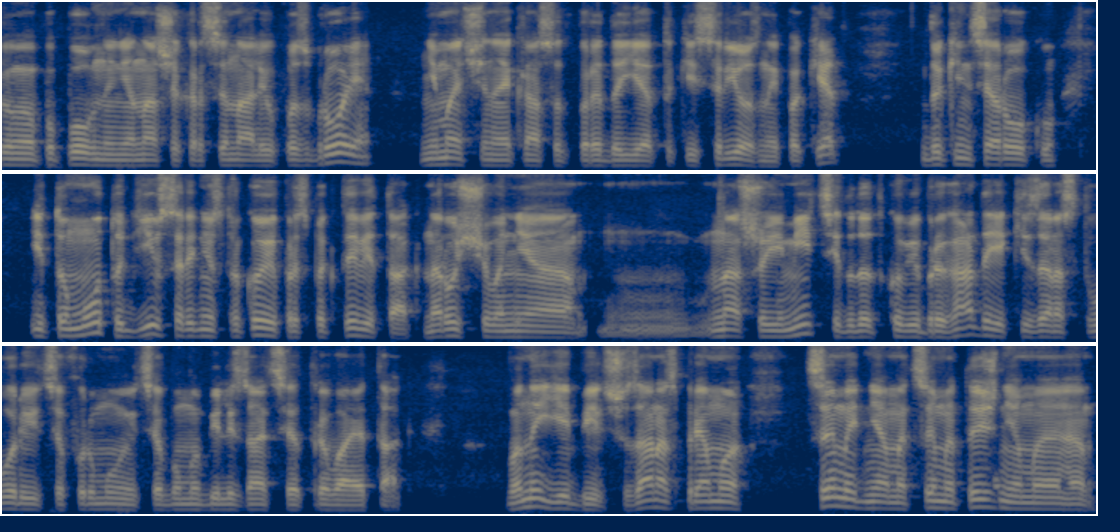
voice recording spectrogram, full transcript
е, поповнення наших арсеналів по зброї. Німеччина якраз от передає такий серйозний пакет до кінця року. І тому тоді в середньостроковій перспективі так нарощування нашої міці, додаткові бригади, які зараз створюються, формуються або мобілізація триває так. Вони є більше зараз. Прямо цими днями, цими тижнями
